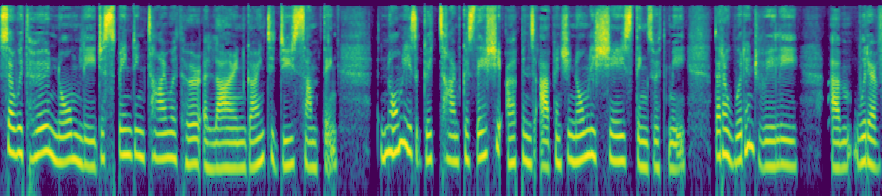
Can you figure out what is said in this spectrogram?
so with her, normally just spending time with her alone, going to do something, normally is a good time because there she opens up and she normally shares things with me that I wouldn't really um, would have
